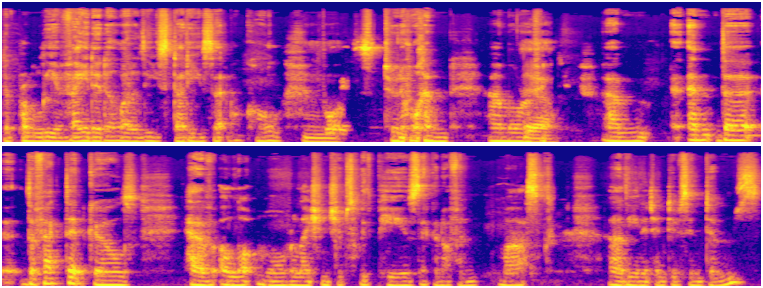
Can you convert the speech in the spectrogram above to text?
they've probably evaded a lot of these studies that will call Mm. boys two to one uh, more Yeah. effective. Um, and the the fact that girls have a lot more relationships with peers that can often mask uh, the inattentive symptoms,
